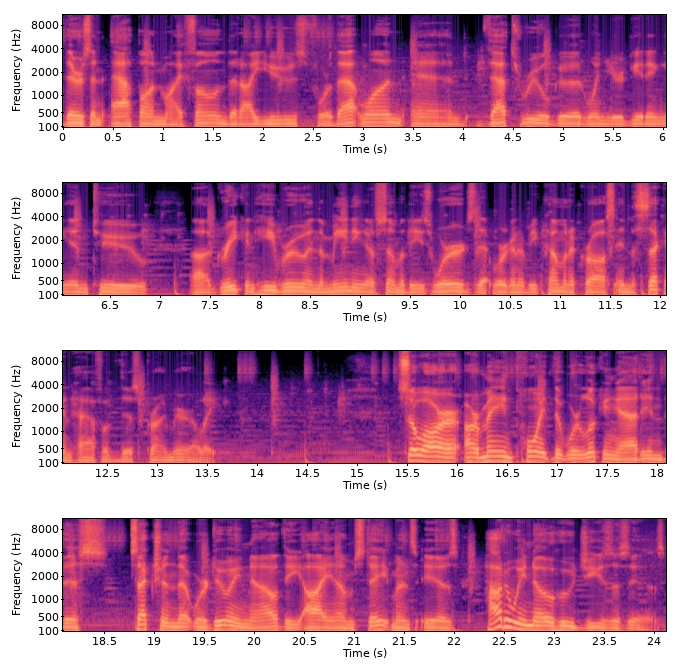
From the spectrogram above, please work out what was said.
There's an app on my phone that I use for that one, and that's real good when you're getting into uh, Greek and Hebrew and the meaning of some of these words that we're going to be coming across in the second half of this primarily. So, our, our main point that we're looking at in this section that we're doing now, the I am statements, is how do we know who Jesus is?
